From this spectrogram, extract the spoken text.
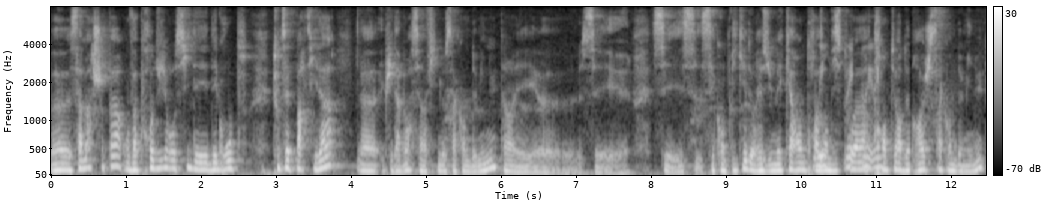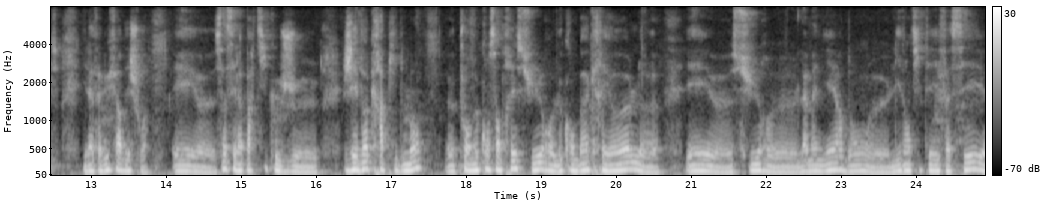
Euh, ça marche pas, on va produire aussi des, des groupes. Cette partie-là, euh, et puis d'abord, c'est un film de 52 minutes, hein, et euh, c'est compliqué de résumer 43 ans d'histoire, 30 heures de rush, 52 minutes. Il a fallu faire des choix. Et euh, ça, c'est la partie que j'évoque rapidement pour me concentrer sur le combat créole et sur la manière dont l'identité effacée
